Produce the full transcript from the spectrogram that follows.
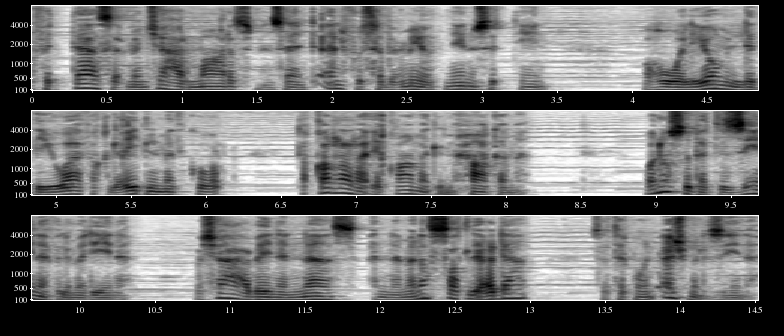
وفي التاسع من شهر مارس من سنة 1762 وهو اليوم الذي يوافق العيد المذكور تقرر إقامة المحاكمة ونصبت الزينة في المدينة وشاع بين الناس أن منصة الإعدام ستكون أجمل زينة.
